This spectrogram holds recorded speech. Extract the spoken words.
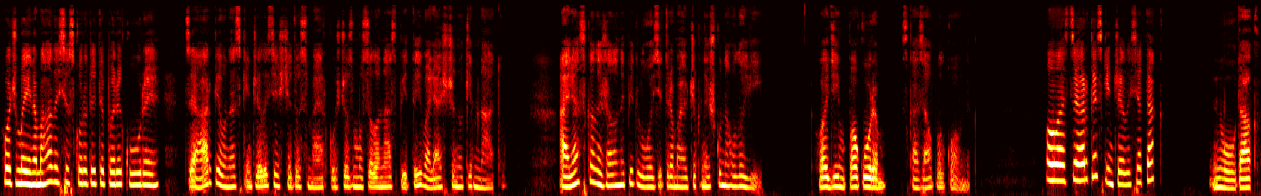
Хоч ми і намагалися скоротити перекури, цигарки у нас скінчилися ще до смерку, що змусило нас піти в Алящину кімнату. Аляска лежала на підлозі, тримаючи книжку на голові. Ходім, покурим, сказав полковник. У вас цигарки скінчилися, так? Ну, так.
